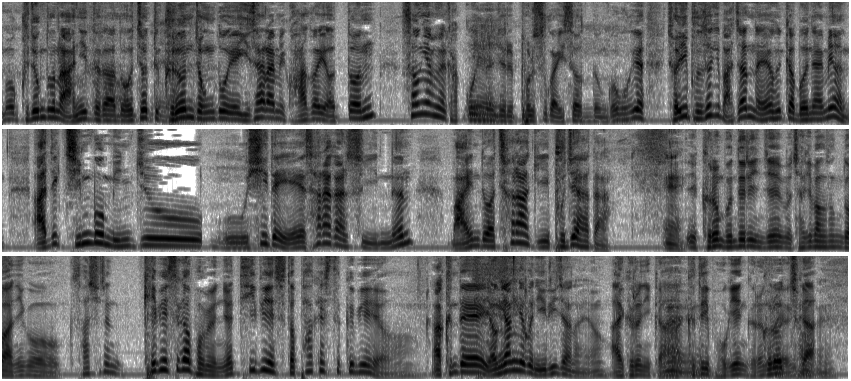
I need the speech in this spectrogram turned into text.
뭐 그 정도는 아니더라도 어쨌든 그런 정도의 이 사람이 과거에 어떤 성향을 갖고 예. 있는지를 볼 수가 있었던 거고 그게 저희 분석이 맞았나요? 그러니까 뭐냐면 아직 진보 민주 시대에 살아갈 수 있는 마인드와 철학이 부재하다. 예. 예, 그런 분들이 이제 뭐 자기 방송도 아니고 사실은 KBS가 보면요 TBS도 팟캐스트급이에요. 아 근데 영향력은 1위잖아요. 아 그러니까 네. 그들이 보기엔 그런 그렇죠. 거예요. 그러니까 예.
